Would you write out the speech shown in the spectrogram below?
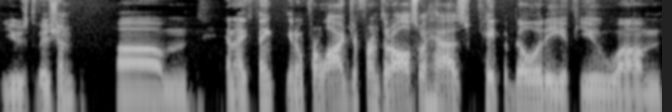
used Vision. Um, and I think, you know, for larger firms, it also has capability if you um,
